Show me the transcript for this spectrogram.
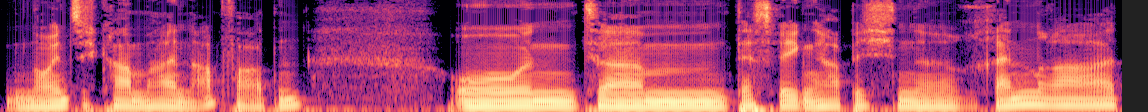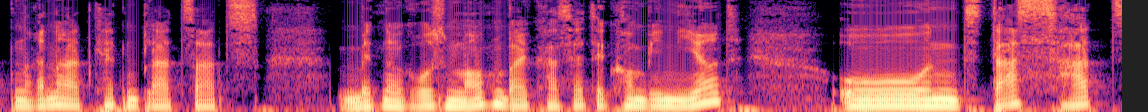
90 kmh in Abfahrten. Und ähm, deswegen habe ich eine Rennrad, einen Rennradkettenblattsatz mit einer großen Mountainbike-Kassette kombiniert. Und das hat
